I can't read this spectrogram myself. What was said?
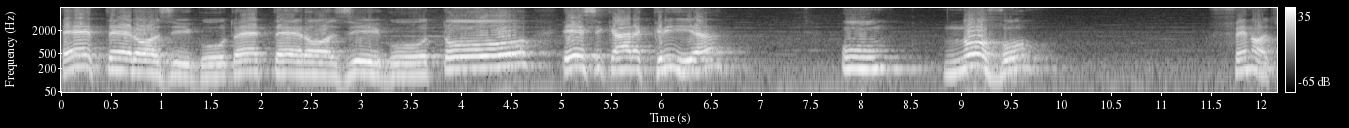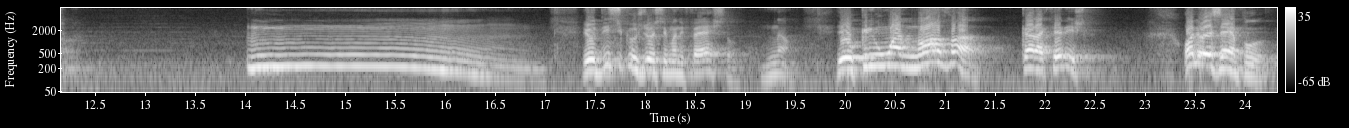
heterozigoto, heterozigoto, esse cara cria um novo fenótipo. Hum, eu disse que os dois se manifestam? Não. Eu crio uma nova característica. Olha o exemplo.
